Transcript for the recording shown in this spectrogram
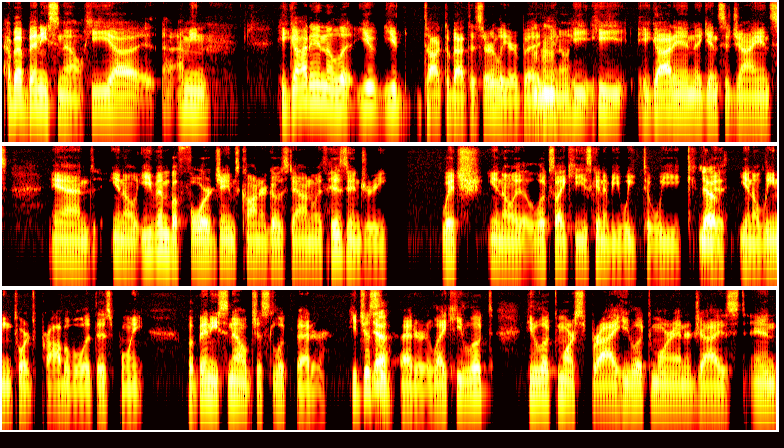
How about Benny Snell? He, uh, I mean, he got in a little. You you talked about this earlier, but mm-hmm. you know he he he got in against the Giants, and you know even before James Conner goes down with his injury, which you know it looks like he's going to be week to week yep. with you know leaning towards probable at this point but Benny Snell just looked better. He just yeah. looked better. Like he looked he looked more spry, he looked more energized and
